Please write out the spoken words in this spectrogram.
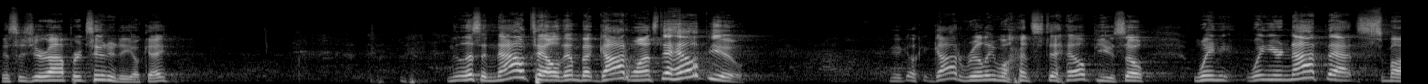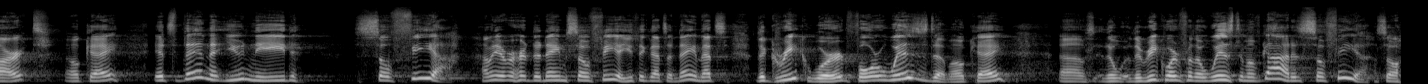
This is your opportunity, okay? Listen, now tell them, but God wants to help you. Okay, God really wants to help you. So when, when you're not that smart, okay, it's then that you need Sophia. How many ever heard the name Sophia? You think that's a name? That's the Greek word for wisdom, okay? Uh, the, the Greek word for the wisdom of God is Sophia. So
